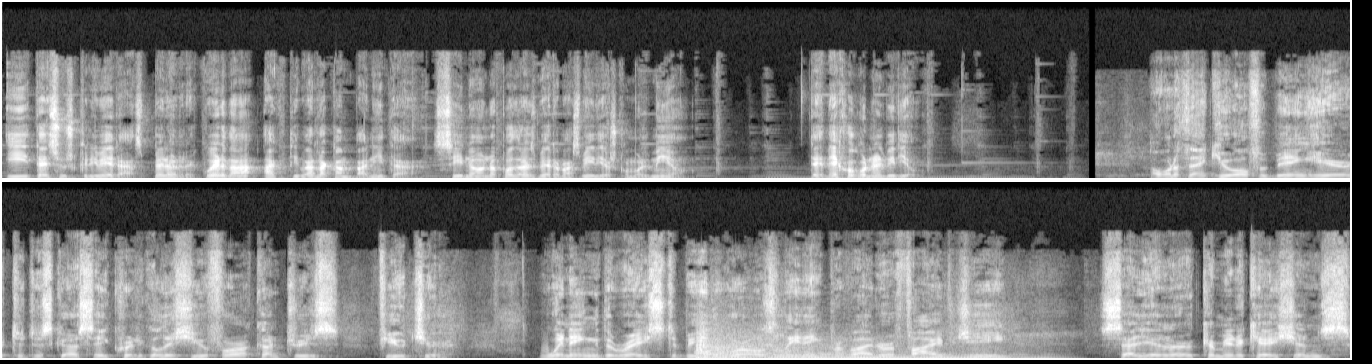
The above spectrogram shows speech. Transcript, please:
y te suscribieras, pero recuerda activar la campanita, si no, no podrás ver más vídeos como el mío. Te dejo con el vídeo. I want to thank you all for being here to discuss a critical issue for our country's future. Winning the race to be the world's leading provider of 5G cellular communications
